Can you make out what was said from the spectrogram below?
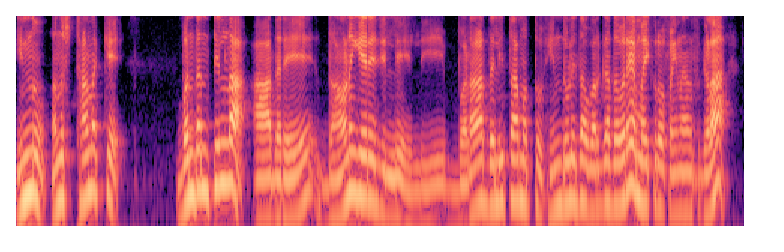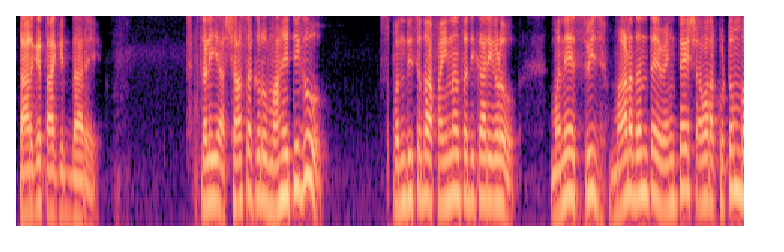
ಇನ್ನೂ ಅನುಷ್ಠಾನಕ್ಕೆ ಬಂದಂತಿಲ್ಲ. ಆದರೆ ದಾವಣಗೆರೆ ಜಿಲ್ಲೆಯಲ್ಲಿ ಬಡ ದಲಿತ ಮತ್ತು ಹಿಂದುಳಿದ ವರ್ಗದವರೇ ಮೈಕ್ರೋ ಫೈನಾನ್ಸ್ಗಳ ಟಾರ್ಗೆಟ್ ಹಾಕಿದ್ದಾರೆ. ಸ್ಥಳೀಯ ಶಾಸಕರು ಮಾಹಿತಿಗೂ ಸ್ಪಂದಿಸಿದ ಫೈನಾನ್ಸ್ ಅಧಿಕಾರಿಗಳು, ಮನೆ ಸ್ವಿಚ್ ಮಾಡದಂತೆ ವೆಂಕಟೇಶ್ ಅವರ ಕುಟುಂಬ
